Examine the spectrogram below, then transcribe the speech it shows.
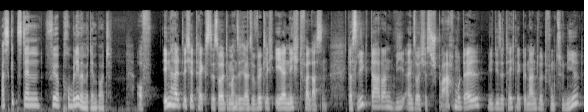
Was gibt es denn für Probleme mit dem Bot? Auf inhaltliche Texte sollte man sich also wirklich eher nicht verlassen. Das liegt daran, wie ein solches Sprachmodell, wie diese Technik genannt wird, funktioniert.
